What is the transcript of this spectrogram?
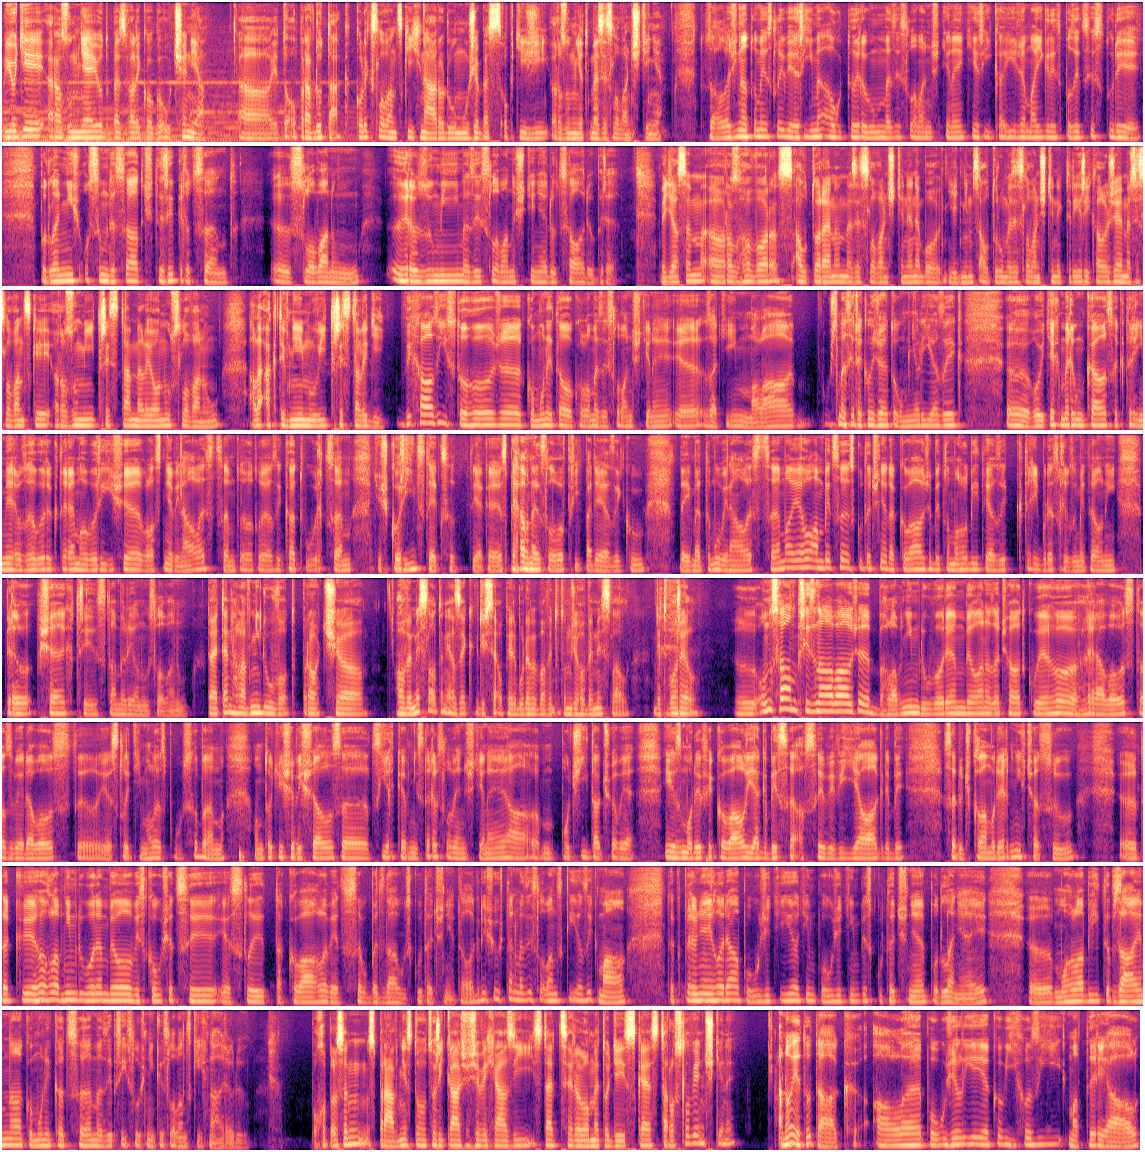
Ljudi rozumějí bez velikého učenia. Je to opravdu tak? Kolik slovanských národů může bez obtíží rozumět mezislovanštině? To záleží na tom, jestli věříme autorům mezislovanštiny. Ti říkají, že mají k dispozici studii, podle níž 84% eh, Slovanů rozumí mezislovanštině docela dobře. Viděl jsem eh, rozhovor s autorem mezislovanštiny nebo jedním z autorů mezislovanštiny, který říkal, že mezislovansky rozumí 300 milionů Slovanů, ale aktivně mluví 300 lidí. Vychází z toho, že komunita okolo mezislovanštiny je zatím malá, už jsme si řekli, že je to umělý jazyk. Eh, Vojtěch Merunka, se kterými rozhovor, o kterém hovoříš, je vlastně vynálezcem tohoto jazyka, tvůrcem. Těžko říct, jak se, jaké je správné slovo v případě jazyků. Dejme tomu vynálezcem a jeho ambice je skutečně taková, že by to mohl být jazyk, který bude srozumitelný pro všech 300 milionů Slovanů. To je ten hlavní důvod, proč eh, ho vymyslel ten jazyk, když se opět budeme bavit o tom, že ho vymyslel, vytvořil? Eh, on sám přiznává, že hlavním důvodem byla na začátku jeho hravost a zvědavost, eh, jestli tímhle způsobem. On totiž vyšel z církevní staroslovenštiny a mm, počítačově ji zmodifikoval, jak by se asi vyvíjela, kdyby se dočkala moderních časů. Eh, tak jeho hlavním důvodem bylo vyzkoušet si, jestli takováhle věc se vůbec dá uskutečnit. Ale když už ten mezislovanský jazyk má, tak pro něj hledá použití a tím použití tím by skutečně podle něj eh, mohla být vzájemná komunikace mezi příslušníky slovanských národů. Pochopil jsem správně z toho, co říkáš, že vychází z té cyrilometodějské staroslověnštiny? Ano, je to tak, ale použili ji jako výchozí materiál,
